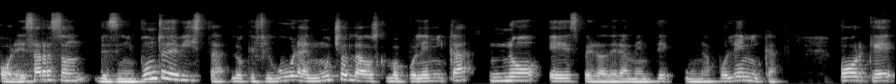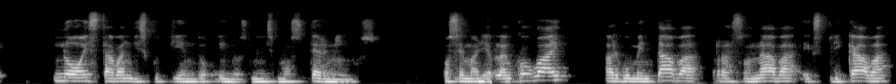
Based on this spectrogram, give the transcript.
por esa razón, desde mi punto de vista, lo que figura en muchos lados como polémica no es verdaderamente una polémica, porque no estaban discutiendo en los mismos términos. José María Blanco White argumentaba, razonaba, explicaba.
